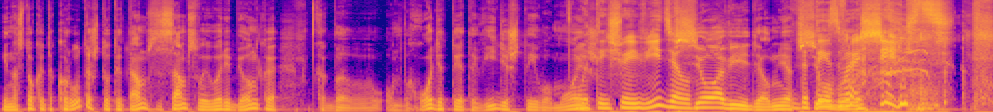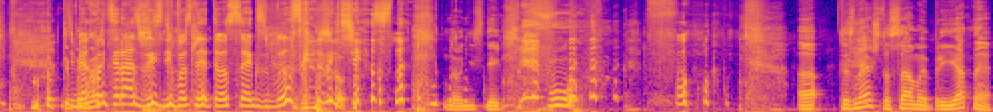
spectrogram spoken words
И настолько это круто, что ты там сам своего ребенка, как бы он выходит, ты это видишь, ты его моешь. Ой, ты еще и видел? Все видел, мне да все ты извращенец. У тебя хоть раз в жизни после этого секс был, скажи ну, честно? Но не с ней. Фу. Фу. А, ты знаешь, что самое приятное,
